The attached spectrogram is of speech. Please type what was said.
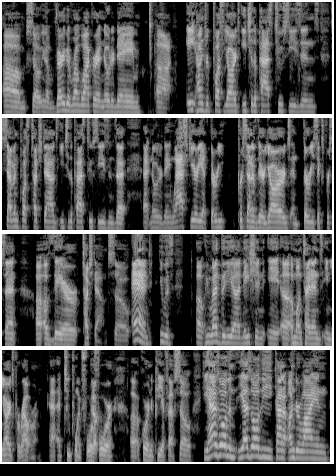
Um, so you know, very good run blocker at Notre Dame. Uh, 800 plus yards each of the past two seasons, seven plus touchdowns each of the past two seasons at at Notre Dame. Last year, he had 30 percent of their yards and 36 percent uh, of their touchdowns. So, and he was uh, he led the uh, nation in, uh, among tight ends in yards per route run at, at 2.44 uh, according to PFF. So he has all the he has all the kind of underlying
